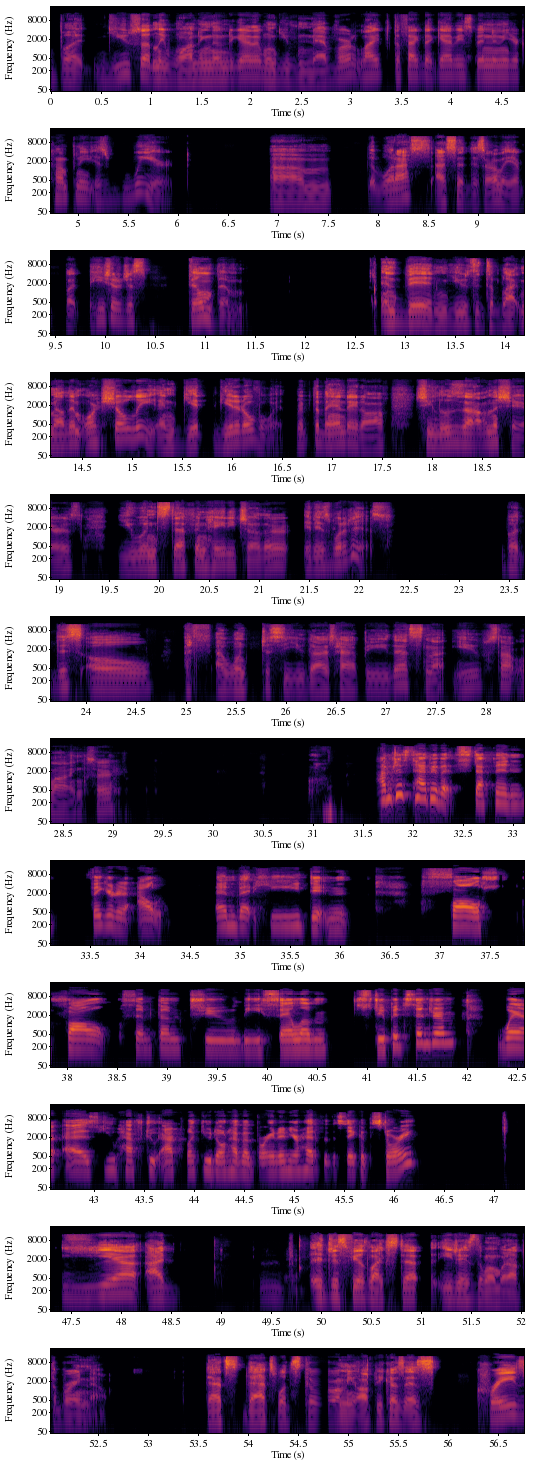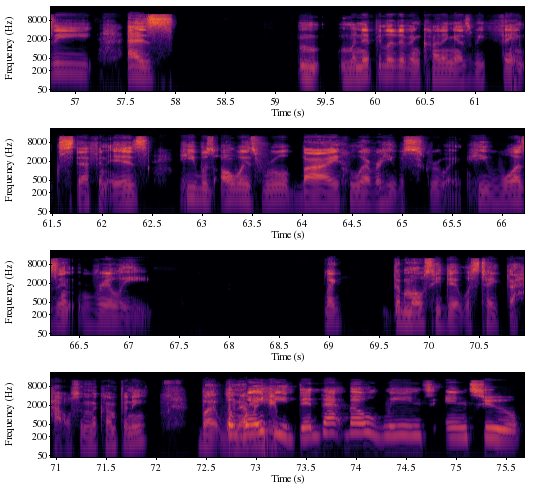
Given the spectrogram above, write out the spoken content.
but you suddenly wanting them together when you've never liked the fact that Gabby's been in your company is weird. Um, what I, I said this earlier, but he should have just filmed them and then use it to blackmail them or show Lee and get get it over with. Rip the band-aid off. She loses out on the shares. You and Stefan hate each other. It is what it is. But this oh I, th- I want to see you guys happy. That's not you. Stop lying, sir. I'm just happy that Stefan figured it out and that he didn't fall fall symptom to the Salem stupid syndrome whereas you have to act like you don't have a brain in your head for the sake of the story. Yeah, I. It just feels like Step EJ's the one without the brain now. That's that's what's throwing me off because as crazy as m- manipulative and cunning as we think Stefan is, he was always ruled by whoever he was screwing. He wasn't really like the most he did was take the house in the company. But the way he, he did that though leans into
